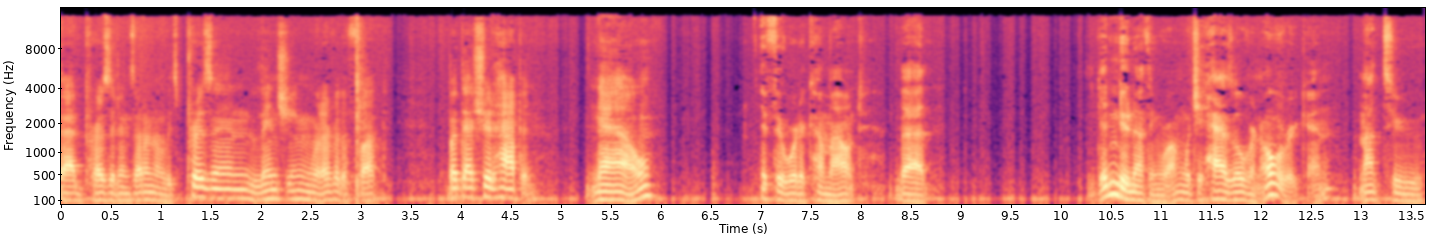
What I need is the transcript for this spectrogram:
bad presidents. I don't know if it's prison, lynching, whatever the fuck. But that should happen. Now, if it were to come out that he didn't do nothing wrong, which it has over and over again. Not to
